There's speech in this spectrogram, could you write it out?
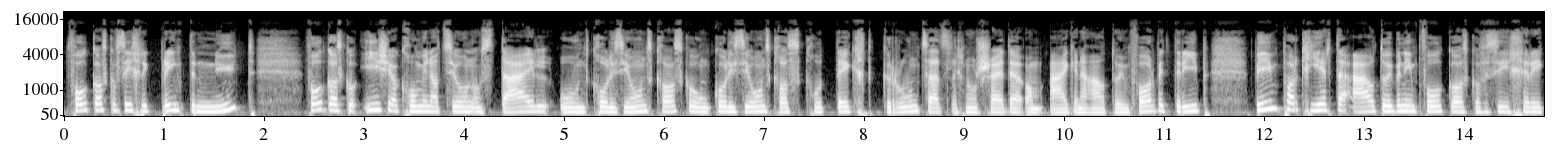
die Vollkaskoversicherung bringt dir nichts. Vollkasko ist ja eine Kombination aus Teil- und Kollisionskasko. Und Kollisionskasko deckt grundsätzlich nur Schäden am eigenen Auto im Fahrbetrieb. Beim parkierten Auto übernimmt die Vollkaskoversicherung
